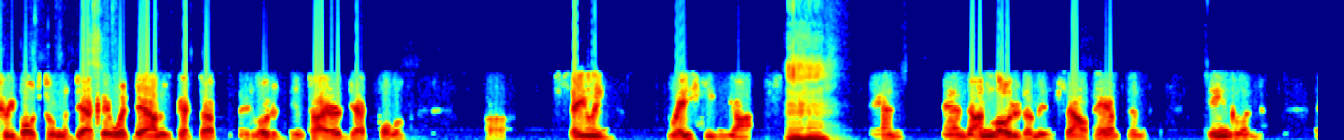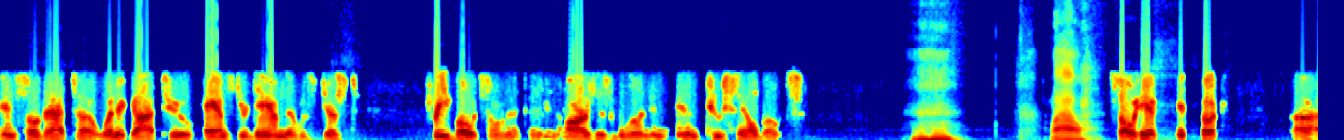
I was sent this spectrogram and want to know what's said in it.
three boats on the deck. They went down and picked up. They loaded the entire deck full of uh, sailing racing yachts Mm-hmm. and and unloaded them in Southampton, England. And so that uh, when it got to Amsterdam, there was just three boats on it, and ours is one, and, and two sailboats. Mm-hmm. Wow. So it it took uh,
